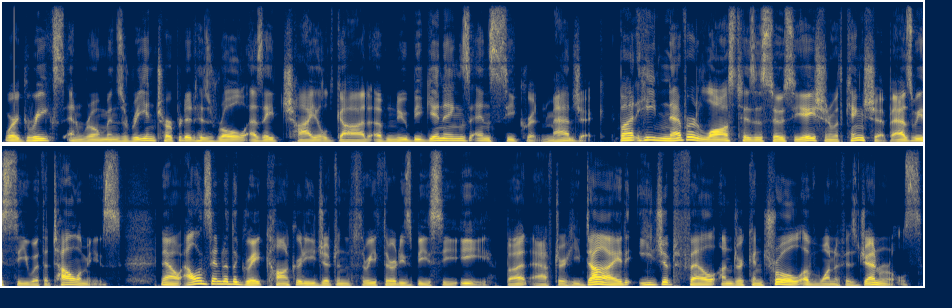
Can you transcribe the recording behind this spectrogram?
where Greeks and Romans reinterpreted his role as a child god of new beginnings and secret magic. But he never lost his association with kingship, as we see with the Ptolemies. Now, Alexander the Great conquered Egypt in the 330s BCE, but after he died, Egypt fell under control of one of his generals,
